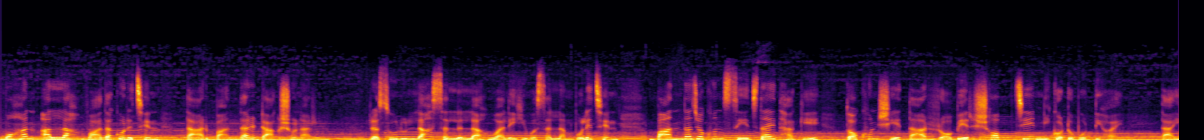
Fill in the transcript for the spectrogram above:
মহান আল্লাহ ওয়াদা করেছেন তার বান্দার ডাক শোনার। রসুলুল্লাহ সাল্লাল্লাহু আলহি ওয়াসাল্লাম বলেছেন, বান্দা যখন সেজদায় থাকে, তখন সে তার রবের সবচেয়ে নিকটবর্তী হয়। তাই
